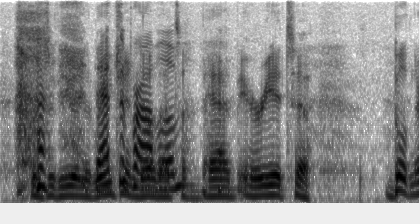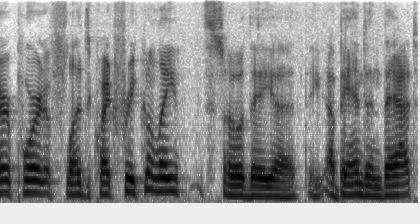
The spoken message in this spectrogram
Those of you in the that's region a know that's a bad area to build an airport. It floods quite frequently, so they, uh, they abandoned that.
